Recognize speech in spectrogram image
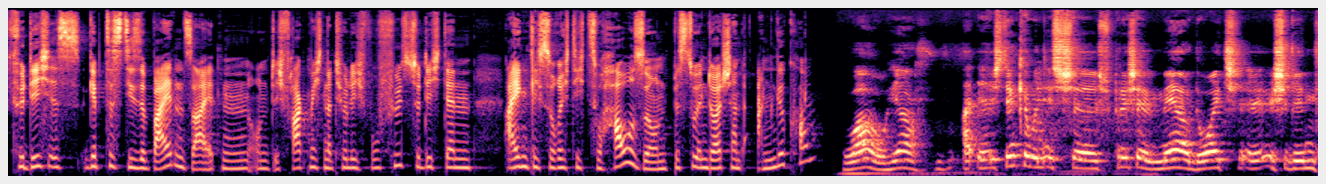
Für dich ist, gibt es diese beiden Seiten und ich frage mich natürlich, wo fühlst du dich denn eigentlich so richtig zu Hause und bist du in Deutschland angekommen? Wow, ja. Ich denke, wenn ich äh, spreche mehr Deutsch, äh, ich bin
